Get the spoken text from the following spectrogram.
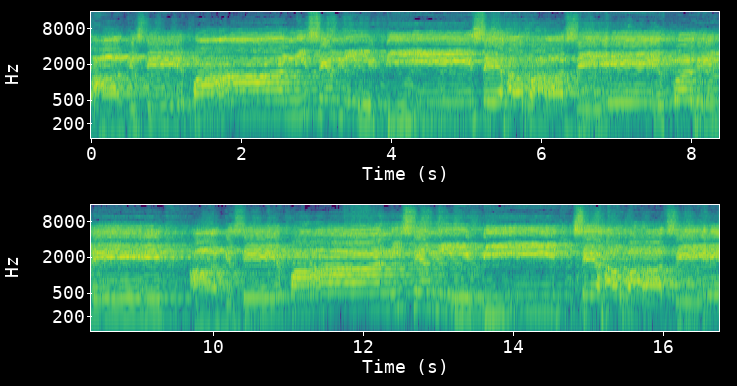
آگ سے پانی سے میٹی سے ہوا سے پہلے۔ آگ سے پانی سے میٹی سے ہوا سے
